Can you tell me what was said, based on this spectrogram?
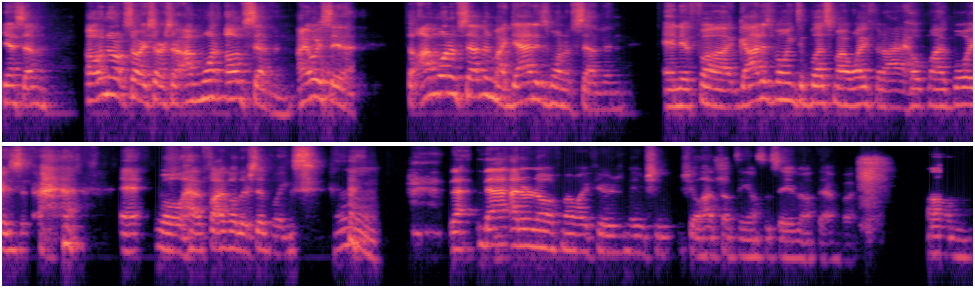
Yeah, seven. Oh no, sorry, sorry, sorry. I'm one of seven. I always say that. So I'm one of seven. My dad is one of seven. And if uh, God is willing to bless my wife and I, I hope my boys eh, will have five other siblings. Mm. That that I don't know if my wife hears. Maybe she she'll have something else to say about that. But um,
